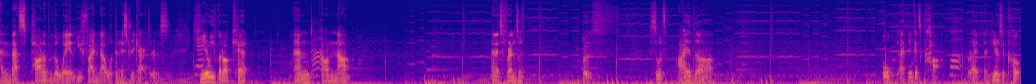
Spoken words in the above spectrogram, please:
and that's part of the way that you find out what the mystery character is. Here we've got our Ket and our Na, and it's friends with both. So it's either... Oh, I think it's Ka, right? And here's a Ko.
